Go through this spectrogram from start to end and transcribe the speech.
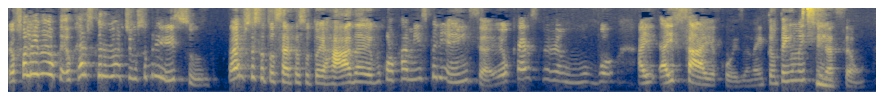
eu falei, meu, eu quero escrever um artigo sobre isso. Eu não sei se eu tô certa, se eu tô errada, eu vou colocar a minha experiência. Eu quero escrever, um, vou... aí, aí sai a coisa, né? Então tem uma inspiração. Sim.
